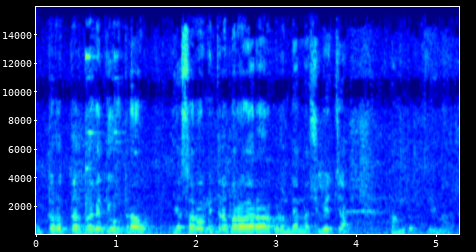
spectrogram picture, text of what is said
उत्तरोत्तर प्रगती होत राहू. या सर्व मित्रपरिवाराकडून त्यांना शुभेच्छा. थांबतो. जय महाराज.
